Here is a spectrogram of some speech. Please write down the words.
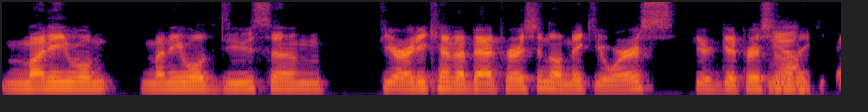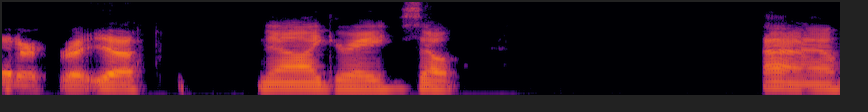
money will money will do some if you're already kind of a bad person, it'll make you worse. If you're a good person, Yeah. it'll make you better. Right. Yeah. No, I agree. So I don't know.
